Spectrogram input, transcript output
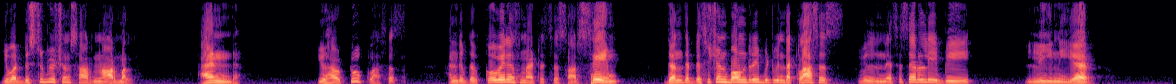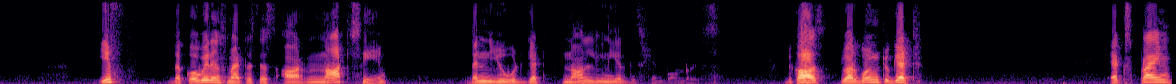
your distributions are normal and you have two classes and if the covariance matrices are same then the decision boundary between the classes will necessarily be linear. If the covariance matrices are not same then you would get non-linear decision boundaries because you are going to get x prime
